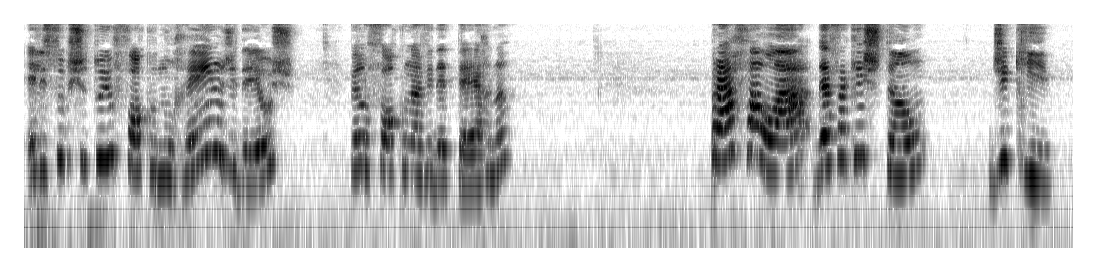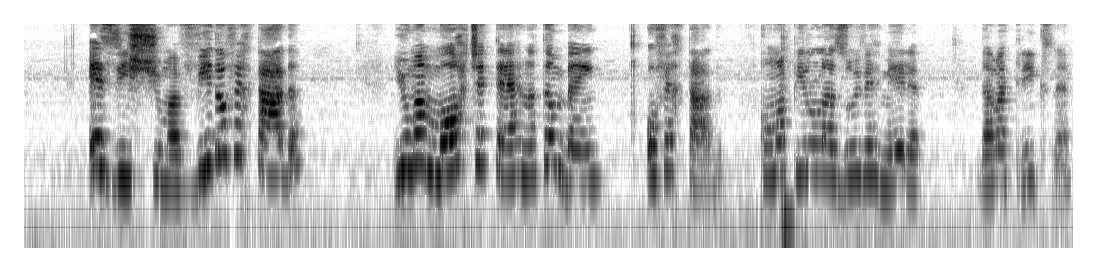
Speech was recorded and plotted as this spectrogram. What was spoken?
ele substitui o foco no reino de Deus pelo foco na vida eterna para falar dessa questão de que existe uma vida ofertada e uma morte eterna também ofertada, como a pílula azul e vermelha da Matrix, né?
